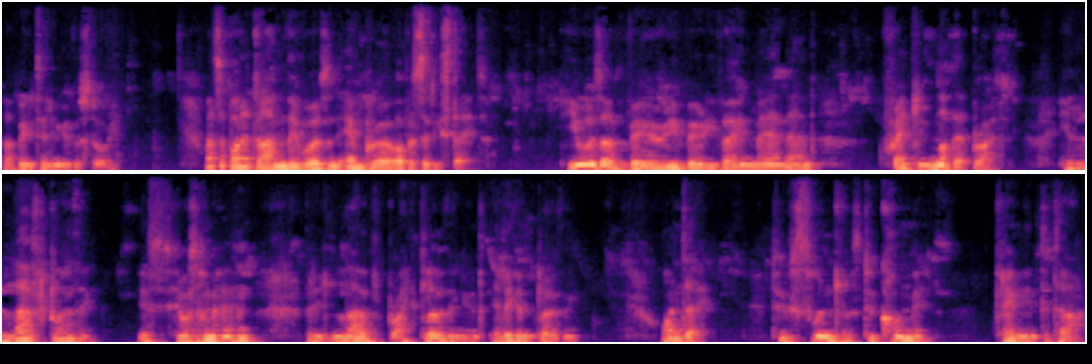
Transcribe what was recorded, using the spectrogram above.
I've been telling you the story. Once upon a time, there was an emperor of a city state. He was a very, very vain man, and frankly, not that bright. He loved clothing. Yes, he was a man, but he loved bright clothing and elegant clothing. One day, two swindlers, two conmen, came into town.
